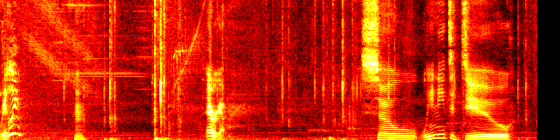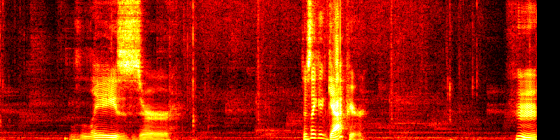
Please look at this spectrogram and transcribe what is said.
Really? Hmm. There we go. So, we need to do... Laser... There's like a gap here. Hmm.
